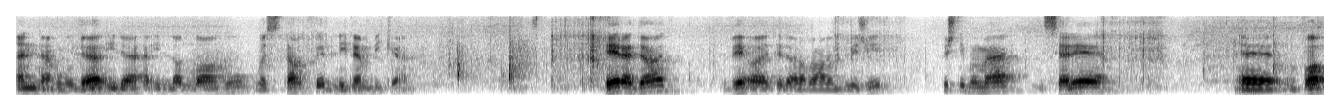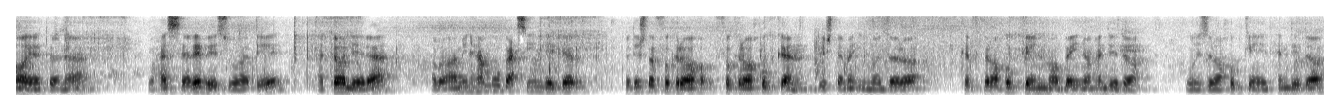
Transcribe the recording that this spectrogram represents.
أنه لا إله إلا الله واستغفر لذنبك إيرا داد في آيات دا رب العالمين بيجي بشتي بما سري با آياتنا وهس سري في سورته حتى ليرا رب العالمين همو بحثين ذكر دا فكرة, فكرة خوب كان دش تما إيمان دارا كفكرة خوب كان ما بين هنده دا. وهزرا خوب كانت هنده دا.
